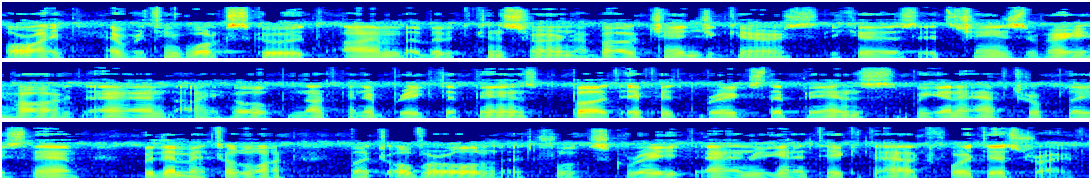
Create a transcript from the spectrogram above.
Alright, everything works good. I'm a bit concerned about changing gears because it's changed very hard and I hope not gonna break the pins. But if it breaks the pins, we're gonna have to replace them with a metal one. But overall, it looks great and we're gonna take it out for a test drive.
